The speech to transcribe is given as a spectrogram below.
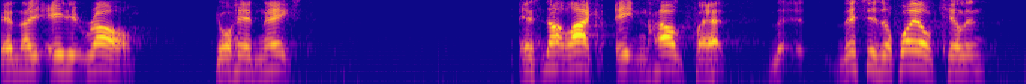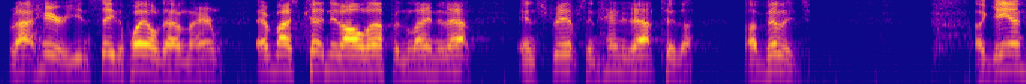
and they eat it raw. Go ahead next. It's not like eating hog fat. This is a whale killing right here. You can see the whale down there. Everybody's cutting it all up and laying it out in strips and handing it out to the village. Again,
